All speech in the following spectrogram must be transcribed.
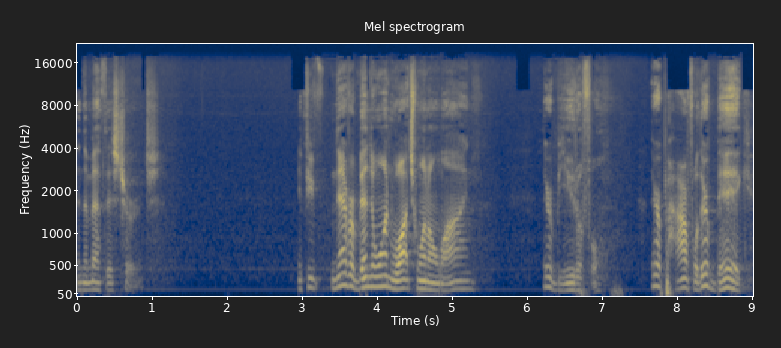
in the Methodist Church. If you've never been to one, watch one online. They're beautiful, they're powerful, they're big.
